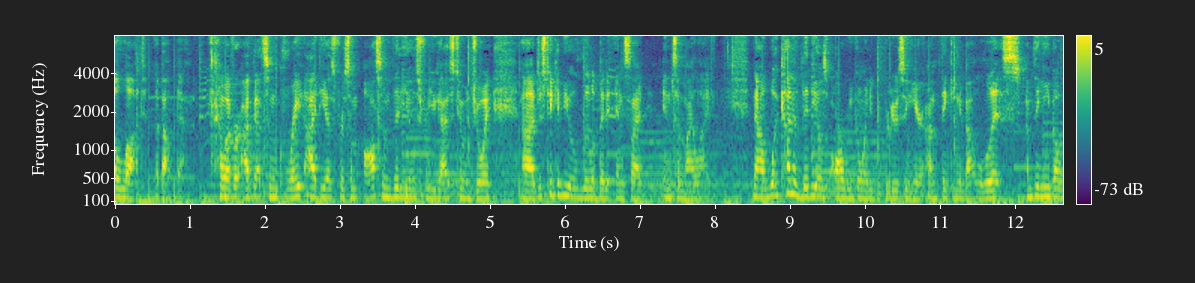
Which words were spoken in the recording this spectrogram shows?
a lot about that. However, I've got some great ideas for some awesome videos for you guys to enjoy, uh, just to give you a little bit of insight into my life. Now, what kind of videos are we going to be producing here? I'm thinking about lists. I'm thinking about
